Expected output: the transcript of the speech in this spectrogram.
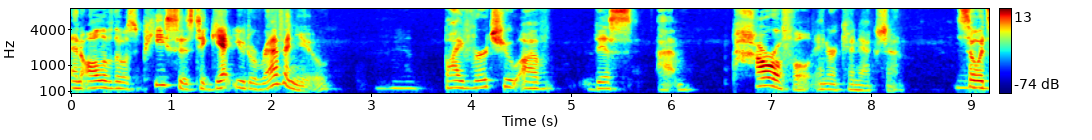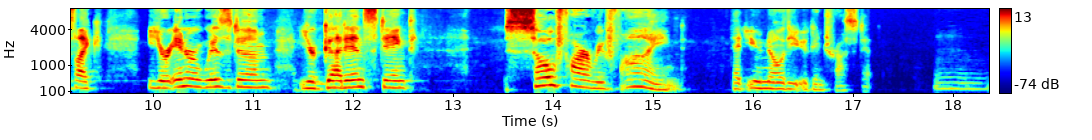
and all of those pieces to get you to revenue mm-hmm. by virtue of this um, powerful interconnection. Mm-hmm. So it's like your inner wisdom, your gut instinct, so far refined that you know that you can trust it. Mm.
